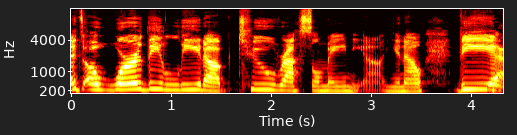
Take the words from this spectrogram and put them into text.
it's a worthy lead up to WrestleMania, you know. The yeah.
